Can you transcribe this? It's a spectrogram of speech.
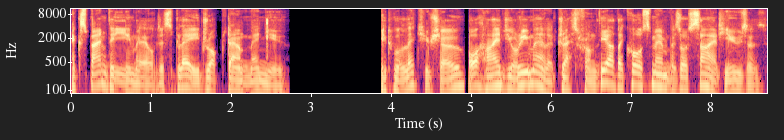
expand the email display drop-down menu. It will let you show or hide your email address from the other course members or site users.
